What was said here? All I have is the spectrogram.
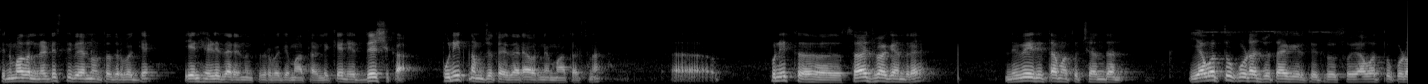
ಸಿನಿಮಾದಲ್ಲಿ ನಟಿಸ್ತೀವಿ ಅನ್ನೋಂಥದ್ರ ಬಗ್ಗೆ ಏನು ಹೇಳಿದ್ದಾರೆ ಅನ್ನೋಂಥದ್ರ ಬಗ್ಗೆ ಮಾತಾಡಲಿಕ್ಕೆ ನಿರ್ದೇಶಕ ಪುನೀತ್ ನಮ್ಮ ಜೊತೆ ಇದ್ದಾರೆ, ಅವ್ರನ್ನೇ ಮಾತಾಡ್ಸೋಣ. ಪುನೀತ್ ಸಹಜವಾಗಿ ಅಂದರೆ ನಿವೇದಿತಾ ಮತ್ತು ಚಂದನ್ ಯಾವತ್ತೂ ಕೂಡ ಜೊತೆಯಾಗಿರ್ತಿದ್ರು ಸೊ ಯಾವತ್ತೂ ಕೂಡ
